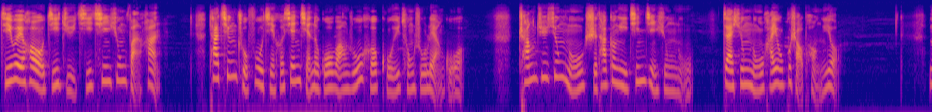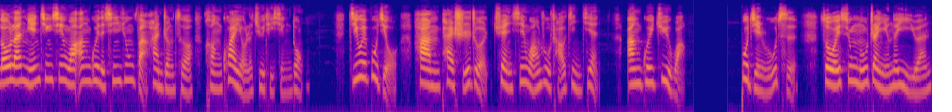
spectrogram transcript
即位后即举其亲兄反汉。他清楚父亲和先前的国王如何苦于从属两国，长居匈奴使他更易亲近匈奴，在匈奴还有不少朋友。楼兰年轻新王安归的亲兄反汉政策很快有了具体行动。即位不久，汉派使者劝新王入朝觐见，安归拒往。不仅如此，作为匈奴阵营的一员，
